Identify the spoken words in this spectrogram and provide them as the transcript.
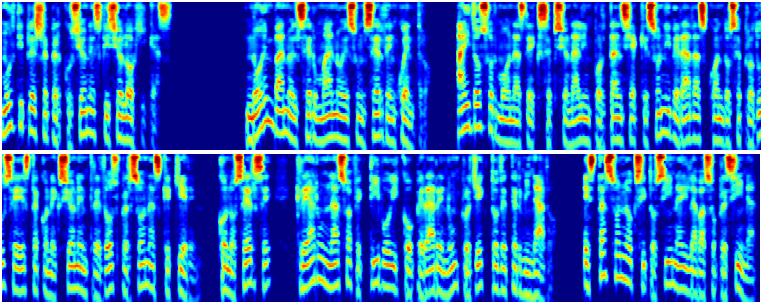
múltiples repercusiones fisiológicas. No en vano el ser humano es un ser de encuentro. Hay dos hormonas de excepcional importancia que son liberadas cuando se produce esta conexión entre dos personas que quieren conocerse, crear un lazo afectivo y cooperar en un proyecto determinado. Estas son la oxitocina y la vasopresina,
